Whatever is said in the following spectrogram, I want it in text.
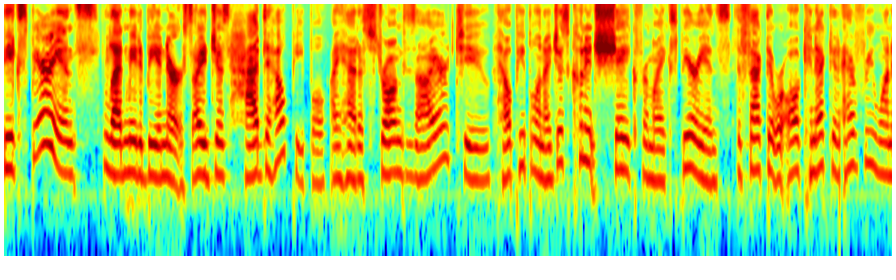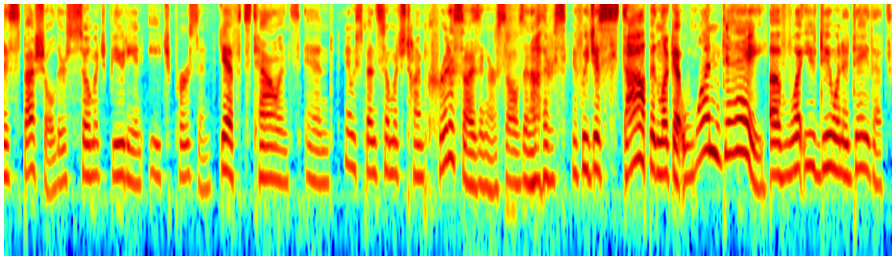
The experience led me to be a nurse. I just had to help people. I had a strong desire to help people, and I just couldn't shake from my experience the fact that we're all connected. Everyone is special. There's so much beauty in each person gifts, talents, and you know, we spend so much time criticizing ourselves and others. If we just stop and look at one day of what you do in a day that's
